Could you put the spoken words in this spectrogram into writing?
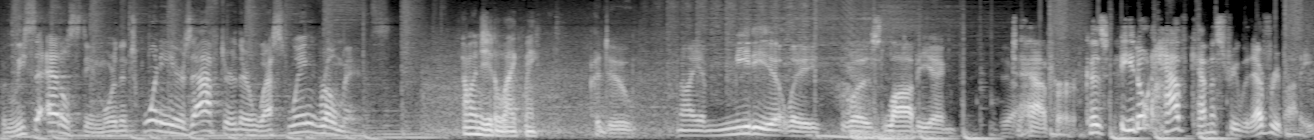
with Lisa Edelstein more than 20 years after their West Wing romance. I want you to like me. I do. And I immediately was lobbying to have her because you don't have chemistry with everybody.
